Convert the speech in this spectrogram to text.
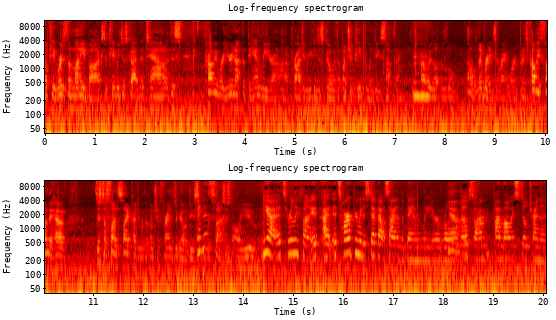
okay, where's the money box? Okay, we just got into town. This probably where you're not the band leader on, on a project where you can just go with a bunch of people and do something. It's Mhm. probably a little I don't know, liberating is the right word, but it's probably fun to have just a fun side project with a bunch of friends to go and do something it's not fun. just all you. Yeah, it's really fun. It, I, it's hard for me to step outside of the band leader role Yeah. though, so I'm I'm always still trying to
